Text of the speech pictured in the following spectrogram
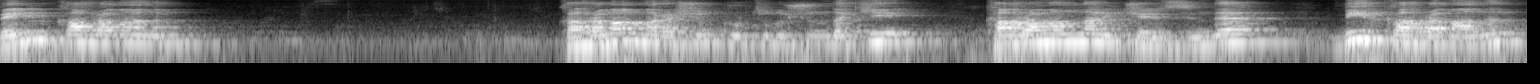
Benim kahramanım Kahramanmaraş'ın kurtuluşundaki kahramanlar içerisinde bir kahramanın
